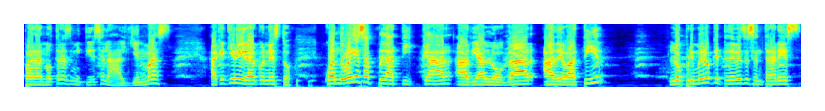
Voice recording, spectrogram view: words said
para no transmitírsela a alguien más. ¿A qué quiero llegar con esto? Cuando vayas a platicar, a dialogar, a debatir, lo primero que te debes de centrar es,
